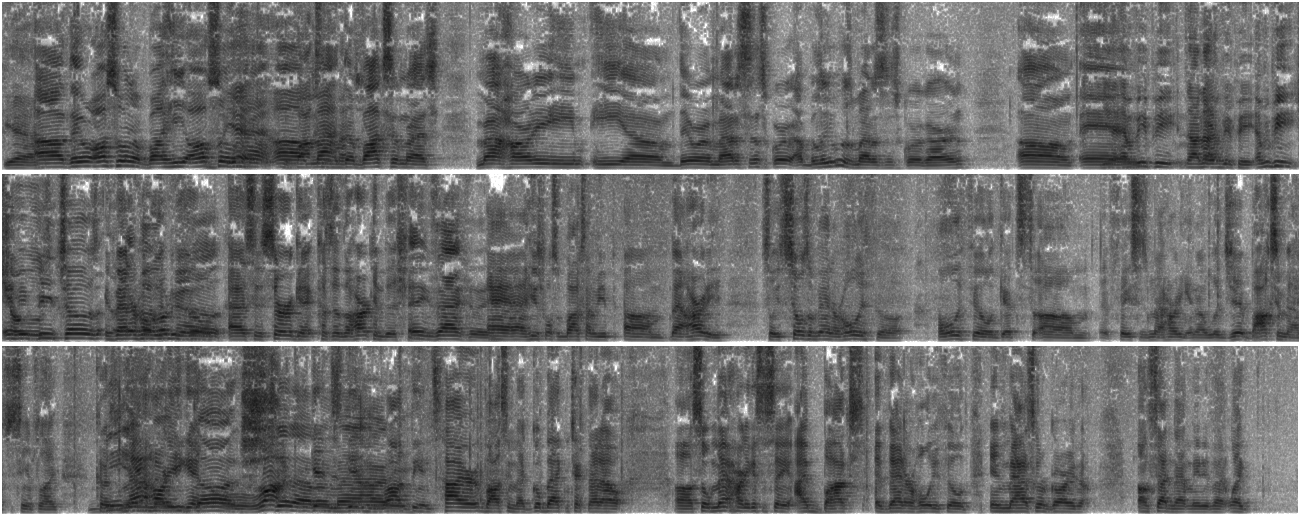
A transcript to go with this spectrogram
Yeah. Uh, they were also in a. bo- He also Yeah, had the uh, boxing Matt, the match. boxing match. Matt Hardy. He, he um, they were in Madison Square. I believe it was Madison Square Garden. Um, yeah, and MVP. No, not MVP. MVP chose, MVP chose Evander Holyfield Holyfield. as his surrogate because of the heart condition. Exactly. and he was supposed to box MVP, um, Matt Hardy. So he chose Evander Holyfield. Holyfield gets um, faces Matt Hardy in a legit boxing match. It seems like because Matt Hardy dog rocked, shit out he gets Matt getting Hardy. rocked the entire boxing match. Go back and check that out. Uh, so Matt Hardy gets to say, "I boxed Evander Holyfield in Madison Garden on Saturday Night Main Event." Like,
